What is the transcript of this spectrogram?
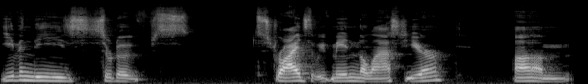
even these sort of strides that we've made in the last year, um,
